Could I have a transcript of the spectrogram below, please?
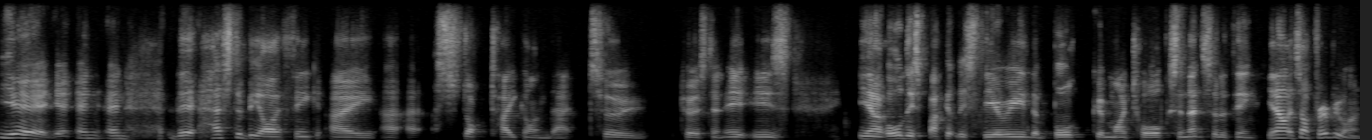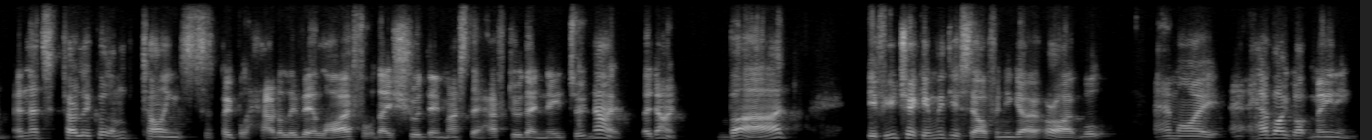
yeah, and and there has to be, I think, a, a, stock take on that too, Kirsten. It is, you know, all this bucket list theory, the book and my talks and that sort of thing. You know, it's not for everyone, and that's totally cool. I'm telling people how to live their life, or they should, they must, they have to, they need to. No, they don't. But if you check in with yourself and you go, all right, well, am I? Have I got meaning?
